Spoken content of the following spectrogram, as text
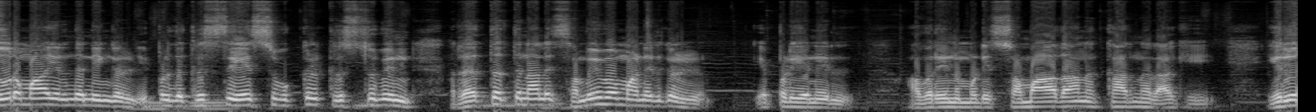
தூரமாக இருந்த நீங்கள் இப்பொழுது கிறிஸ்து இயேசுக்கள் கிறிஸ்துவின் இரத்தத்தினாலே சமீபமானீர்கள். எப்படியெனில் அவரை நம்முடைய சமாதான காரணராகி இரு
